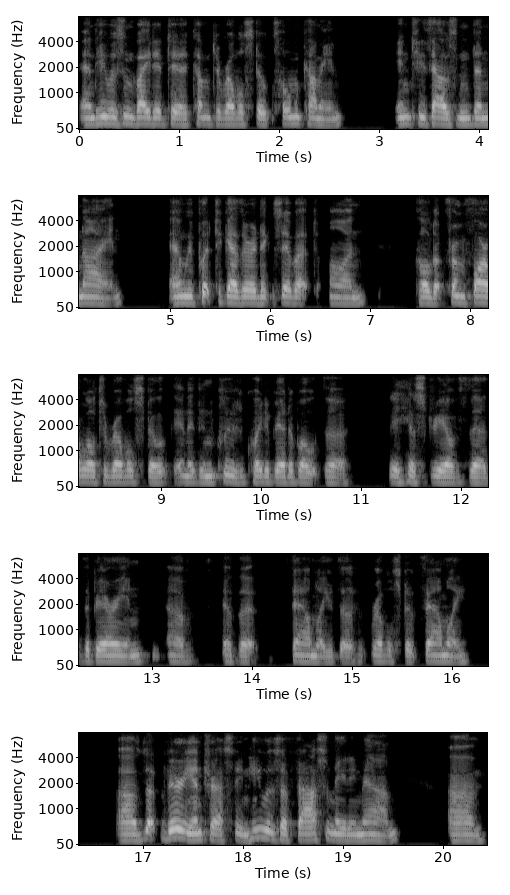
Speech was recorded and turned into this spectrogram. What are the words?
And he was invited to come to Revelstoke's homecoming in 2009. And we put together an exhibit on called it From Farwell to Revelstoke, and it included quite a bit about the, the history of the, the Baring uh, of the family, the Revelstoke family. Uh, very interesting. He was a fascinating man. Um,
